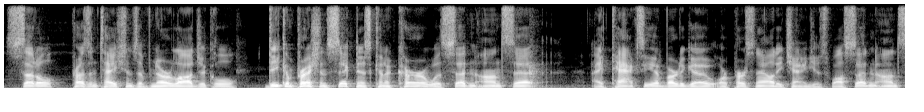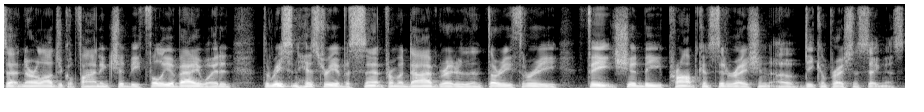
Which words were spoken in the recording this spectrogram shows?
Subtle presentations of neurological decompression sickness can occur with sudden onset ataxia, vertigo, or personality changes. While sudden onset neurological findings should be fully evaluated, the recent history of ascent from a dive greater than 33 feet should be prompt consideration of decompression sickness.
